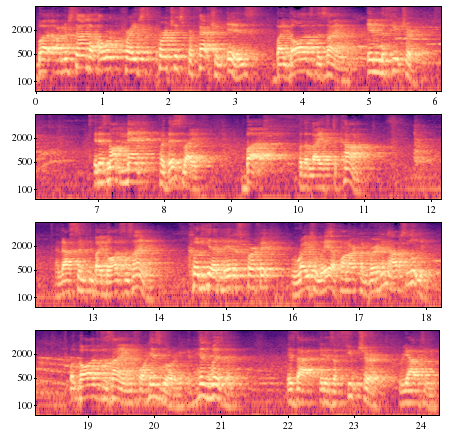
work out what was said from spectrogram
But understand that our Christ purchased perfection is, by God's design, in the future. It is not meant for this life, but for the life to come. And that's simply by God's design. Could He have made us perfect right away upon our conversion? Absolutely. But God's design for His glory and His wisdom is that it is a future reality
